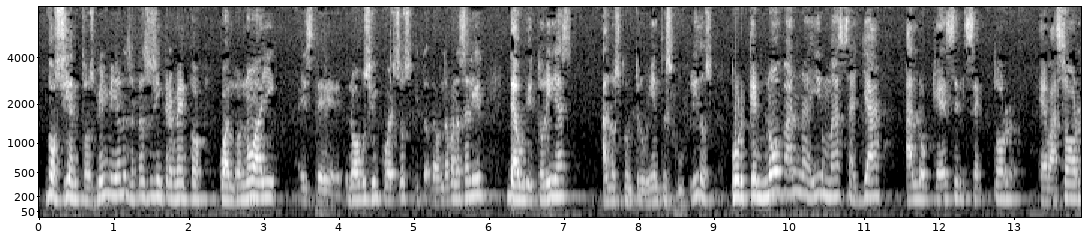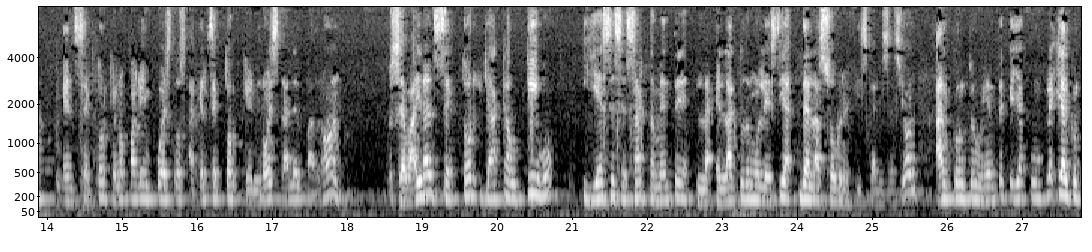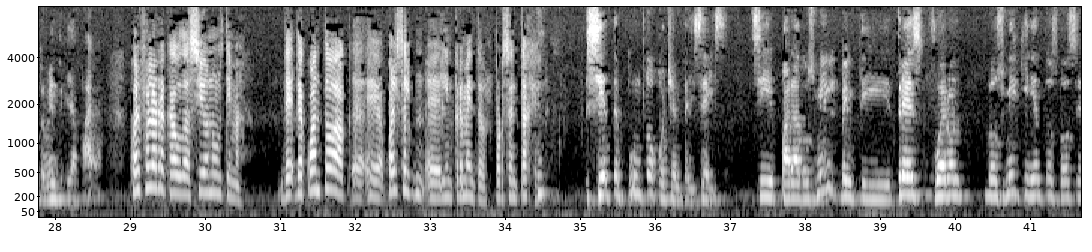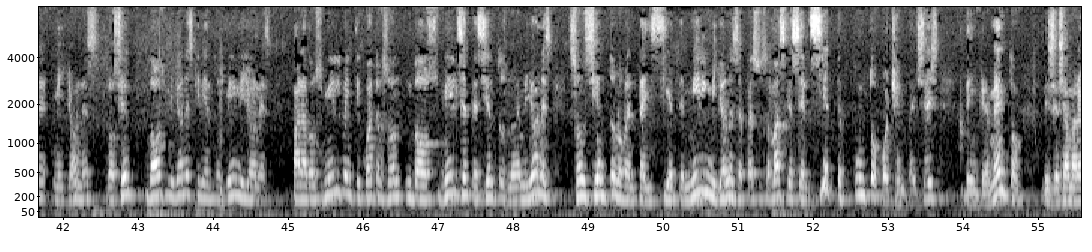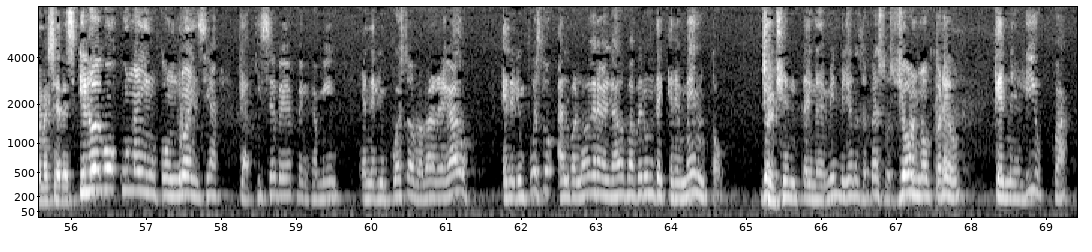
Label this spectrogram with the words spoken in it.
200 mil millones de pesos de incremento cuando no hay este, nuevos impuestos? ¿Y de dónde van a salir? De auditorías a los contribuyentes cumplidos, porque no van a ir más allá a lo que es el sector evasor, el sector que no paga impuestos, aquel sector que no está en el padrón. Se va a ir al sector ya cautivo y ese es exactamente el acto de molestia de la sobrefiscalización al contribuyente que ya cumple y al contribuyente que ya paga. ¿Cuál fue la recaudación última? ¿De, cuánto, eh, eh, cuál es el, incremento, el porcentaje? 7.86. Si para 2023 fueron 2.512 millones, 2 millones 500 mil millones, para 2024 son 2.709 millones, son 197 mil millones de pesos más, que es el 7.86 de incremento, dice María Mercedes. Y luego una incongruencia que aquí se ve, Benjamín, en el impuesto al valor agregado. En el impuesto al valor agregado va a haber un decremento de 89 mil millones de pesos. Yo no creo que en el IVA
